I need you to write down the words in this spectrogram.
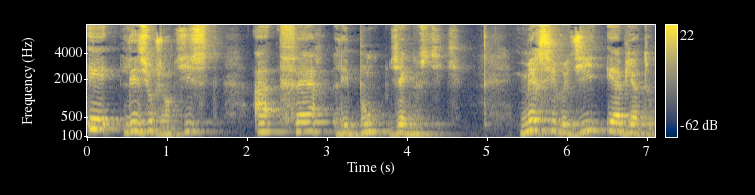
et les urgentistes à faire les bons diagnostics. Merci Rudy et à bientôt.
